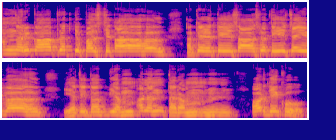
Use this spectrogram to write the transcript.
नरका प्रत्युपस्थिता अकीर्ति शाश्वती चतितव्यम अनंतरम और देखो,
